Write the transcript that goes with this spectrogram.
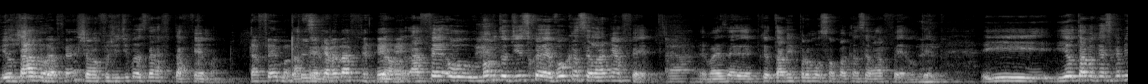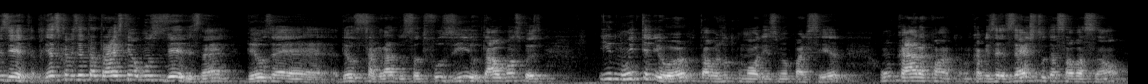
E eu tava. Da fé? Chama Fugitivas da, da Fema. Da Fema? Da Pensei que era da fé. Não, a fé. O nome do disco é Vou Cancelar Minha Fé. Ah. É, mas é porque eu tava em promoção para cancelar a fé um tempo. E, e eu tava com essa camiseta. E essa camiseta atrás tem alguns deles, né? Deus é Deus Sagrado do Santo Fuzil, tal, algumas coisas. E no interior, tava junto com o Maurício, meu parceiro, um cara com a, com a camisa Exército da Salvação,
